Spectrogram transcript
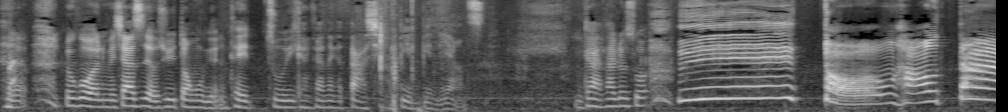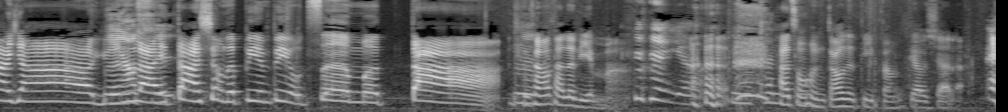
如果你们下次有去动物园，可以注意看看那个大象便便的样子。你看，他就说：“咦，咚，好大呀！原来大象的便便有这么大。你看到他的脸吗？有，他从很高的地方掉下来，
